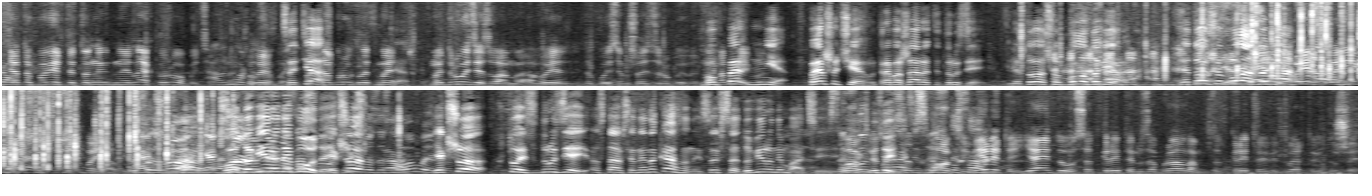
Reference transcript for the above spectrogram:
Хоча то повірте, то не, не легко робиться. Коли, Це от, тяжко, Наприклад, ми, тяжко. ми друзі з вами, а ви, допустимо, щось зробили. Бо Ну, в, пер... наприклад. Ні, в першу чергу треба жарити друзей. Для того, щоб було довіра. Для того, щоб була довіра. Ви своїх наших чужі боялися. Бо- бо довіри не людина буде. заслуг- Якщо, заслуговує, то- якщо хтось з друзей остався не наказаний, це все, довіри нема цій людині. Хлопці, вірите, я йду з відкритим забралом, з відкритою відвертою душею.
